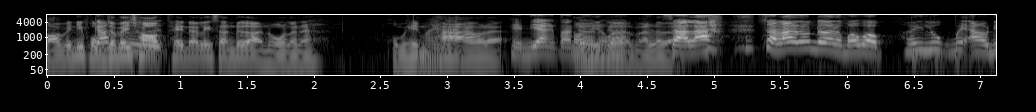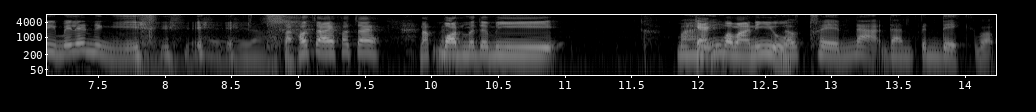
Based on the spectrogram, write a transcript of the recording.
ต่อไปนี้ผมก็จะไม่คือชอบเทรนอเล็กซานเดอร์อาร์โนแล้วนะ ผมเห็นทำไมนะท่าเขาแล้ว เห็นยังตอนตอนเดินที่ออกเดินมามาแล้วแบบซาร่าซาร่าต้องเดินออกมาแบบเฮ้ยลูกไม่เอาดิไม่เล่นอย่างนี้ไม่ได้แต่เข้าใจเข้าใจนักบอลมันจะมีไม่แก๊งประมาณนี้อยู่ แล้วเทรนด์น่ะ ดันเป็นเด็กแบบ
